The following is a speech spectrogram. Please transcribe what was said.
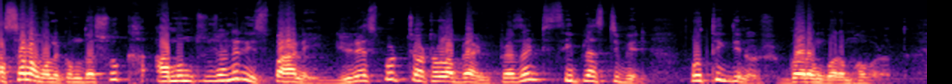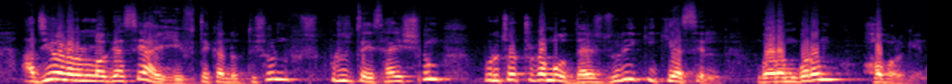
আসসালামু আলাইকুম দর্শক, আমন্ত্রণ জানের ইস্পাহানি গ্রিন স্পোর্ট চটলা ব্র্যান্ড প্রেজেন্ট সি প্লাস টিভির প্রত্যেক দিনের গরম গরম খবরত। আজি ওনার লগে আছে আই ইফতেখার উদ্দেশ্যন পুরো তাই সাইসুম পুরো চট্টগ্রাম ও দেশ জুড়ে কি কি আছিল? গরম গরম খবর গেন।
